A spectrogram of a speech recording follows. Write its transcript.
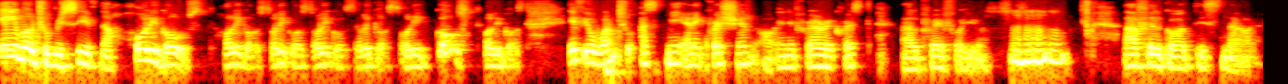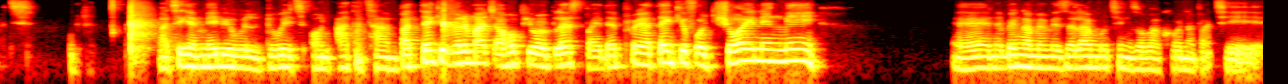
able to receive the Holy Ghost Holy Ghost Holy Ghost Holy Ghost Holy Ghost Holy Ghost Holy Ghost. If you want to ask me any question or any prayer request I'll pray for you. I feel God this now but again maybe we'll do it on other time. But thank you very much. I hope you were blessed by that prayer. Thank you for joining me eh nebengamemezelanga ukuthi ngizoba khona but eh,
